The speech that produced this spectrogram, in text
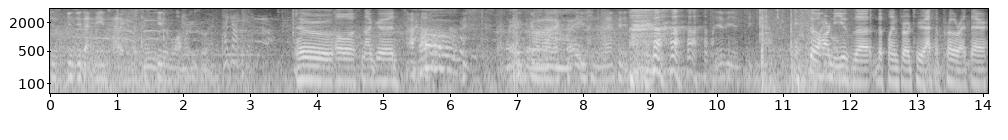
just gives you that name tag and lets you see them a lot more easily. I got you. Oh, oh, it's not good. What's going on? Execution rampage. Vivian. It's so hard to use the the flamethrower too. That's a pro right there.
